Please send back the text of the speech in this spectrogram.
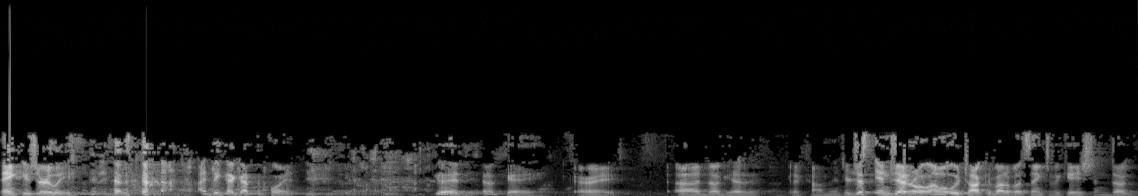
Thank you, Shirley. I think I got the point. Good. Okay. All right. Uh, Doug has a comment here. Just in general on what we talked about about sanctification, Doug.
